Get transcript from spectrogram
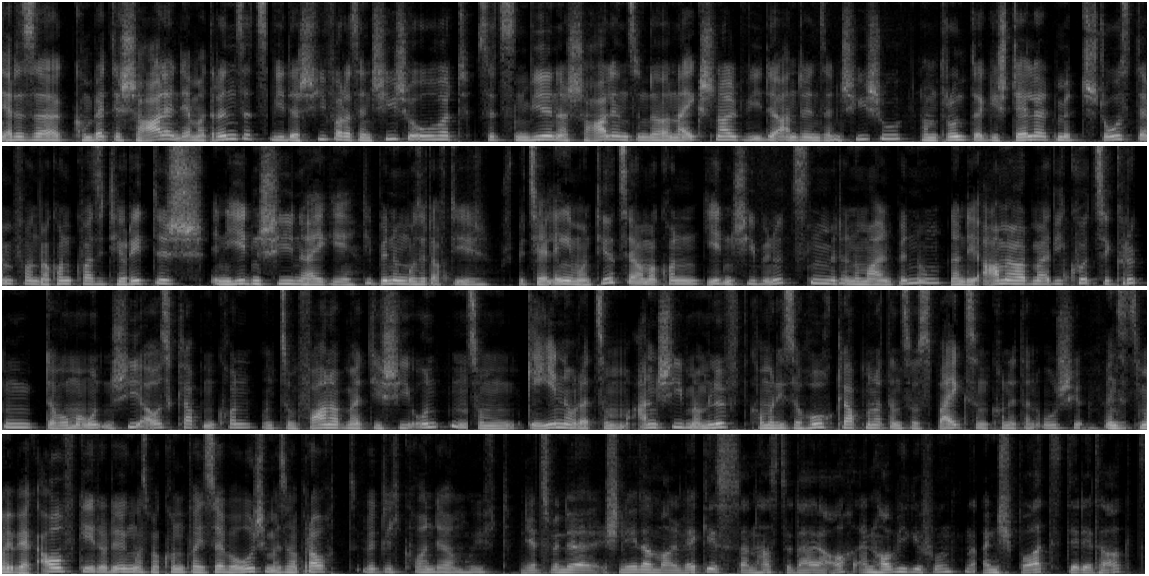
Ja, das ist eine komplette Schale, in der man drin sitzt. Wie der Skifahrer seinen Skischuh hat, sitzen wir in einer Schale und sind da reingeschnallt, wie der andere in seinen Skischuh Skischuh, haben drunter gestellt mit Stoßdämpfern. Man kann quasi theoretisch in jeden Ski reingehen. Die Bindung muss nicht auf die spezielle Länge montiert sein, aber man kann jeden Ski benutzen mit der normalen Bindung. Dann die Arme hat man wie kurze Krücken, da wo man unten Ski ausklappen kann. Und zum Fahren hat man die Ski unten. Zum Gehen oder zum Anschieben am Lift kann man diese hochklappen und hat dann so Spikes und kann nicht dann anschieben. Wenn es jetzt mal bergauf geht oder irgendwas, man kann quasi selber anschieben. Also man braucht wirklich keinen, der am hilft. Jetzt, wenn der Schnee dann mal weg ist, dann hast du da ja auch ein Hobby gefunden, einen Sport, der dir taugt.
